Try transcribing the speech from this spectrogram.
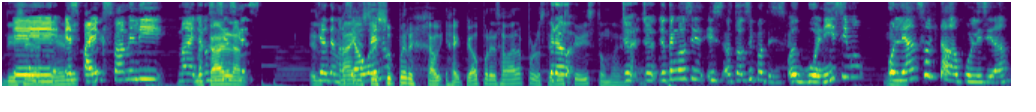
Dice eh, Spy X Family, yo no sé si es que es, que es demasiado yo estoy súper hypeado por esa vara por los temas que he visto, man. Yo, yo, yo tengo todas hipótesis, o es buenísimo, o le han soltado publicidad.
